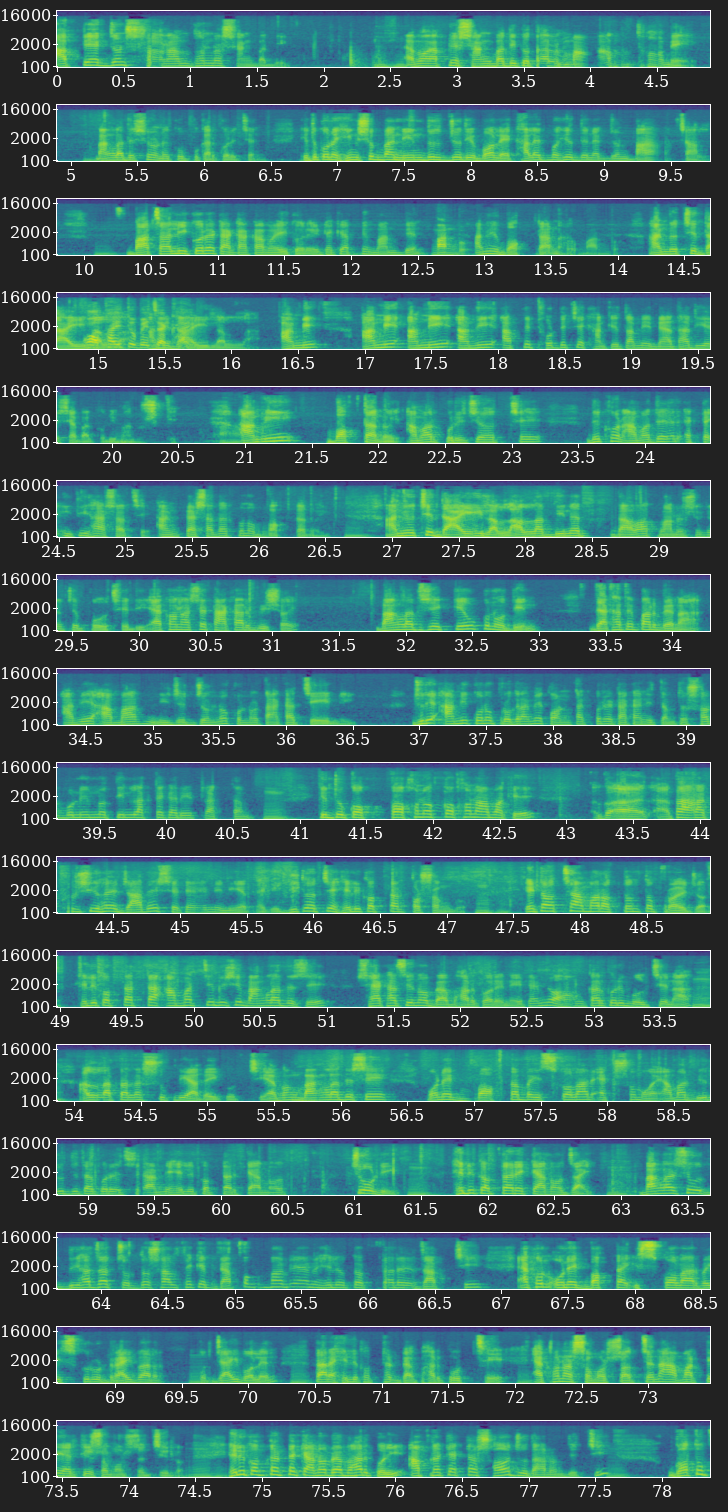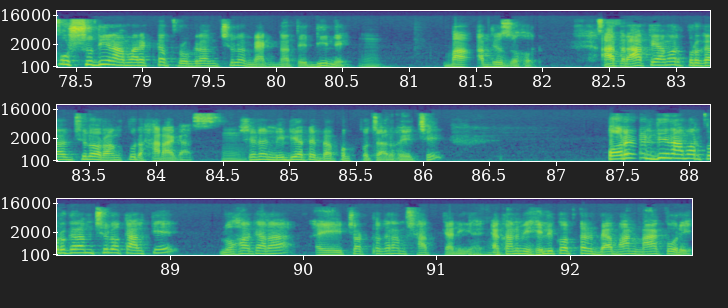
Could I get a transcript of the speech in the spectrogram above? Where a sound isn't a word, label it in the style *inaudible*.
আপনি একজন স্বনামধন্য সাংবাদিক এবং আপনি সাংবাদিকতার মাধ্যমে বাংলাদেশের অনেক উপকার করেছেন। কিন্তু কোনো হিংসুক বা নিন্দুক যদি বলে খালেদ মহিউদ্দিন একজন বাচাল বাচালি করে টাকা কামাই করে এটাকে আপনি মানবেন? মানবো। আমি বক্তা না। আমি হচ্ছে দায়ী আল্লাহ আমি আমি আমি আমি আপনি ঠোঁটে চেয়ে খান কিন্তু আমি মেধা দিয়ে সেবা করি মানুষকে। আমি বক্তা নই। আমার পরিচয় হচ্ছে দেখুন আমাদের একটা ইতিহাস আছে। আমি পেশাদার কোনো বক্তা নই। আমি হচ্ছে দায়ী আল্লাহ আল্লাহ দিনের দাওয়াত মানুষের কাছে পৌঁছে দিই। এখন আসে টাকার বিষয়। বাংলাদেশে কেউ কোনো দিন দেখাতে পারবে না আমি আমার নিজের জন্য কোনো টাকা চেয়ে নেই। যদি আমি কোনো প্রোগ্রামে কন্ট্যাক্ট করে টাকা নিতাম তো সর্বনিম্ন তিন লাখ টাকা রেট রাখতাম। কিন্তু কখনো কখনো আমাকে তারা খুশি হয়ে যাবে সেটা আমি নিয়ে থাকি। দ্বিতীয় হচ্ছে হেলিকপ্টার প্রসঙ্গ। এটা হচ্ছে আমার অত্যন্ত প্রয়োজন। হেলিকপ্টারটা আমার চেয়ে বেশি বাংলাদেশে শেখ হাসিনাও ব্যবহার করেন। এটা আমি অহংকার করে বলছি না। আল্লাহ তাআলার শুক্রিয়া আদায় করছি। এবং বাংলাদেশে অনেক বক্তা বা স্কলার এক সময় আমার বিরোধিতা করেছে আমি হেলিকপ্টার কেন চলি? হেলিকপ্টারে কেন যাই? বাংলাদেশে দুই চোদ্দ সাল থেকে ব্যাপকভাবে আমি হেলিকপ্টারে যাচ্ছি। এখন অনেক বক্তা স্কলার বা স্ক্রু ড্রাইভার যাই বলেন তারা হেলিকপ্টার ব্যবহার করছে। এখন আর সমস্যা হচ্ছে না আমারটাই আর কি সমস্যা ছিল। হেলিকপ্টারটা কেন ব্যবহার করি? আপনাকে একটা সহজ উদাহরণ দিচ্ছি। গত পরশু দিন আমার একটা প্রোগ্রাম ছিল মেঘনাতে দিনে। বাদে জোহর। আর রাতে আমার প্রোগ্রাম ছিল রংপুর হারাগাছ সেটা মিডিয়াতে ব্যাপক প্রচার হয়েছে। পরের দিন আমার প্রোগ্রাম ছিল কালকে লোহাগাড়া এই চট্টগ্রাম সাতকানিয়ায়। এখন আমি হেলিকপ্টার ব্যবহার না করে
